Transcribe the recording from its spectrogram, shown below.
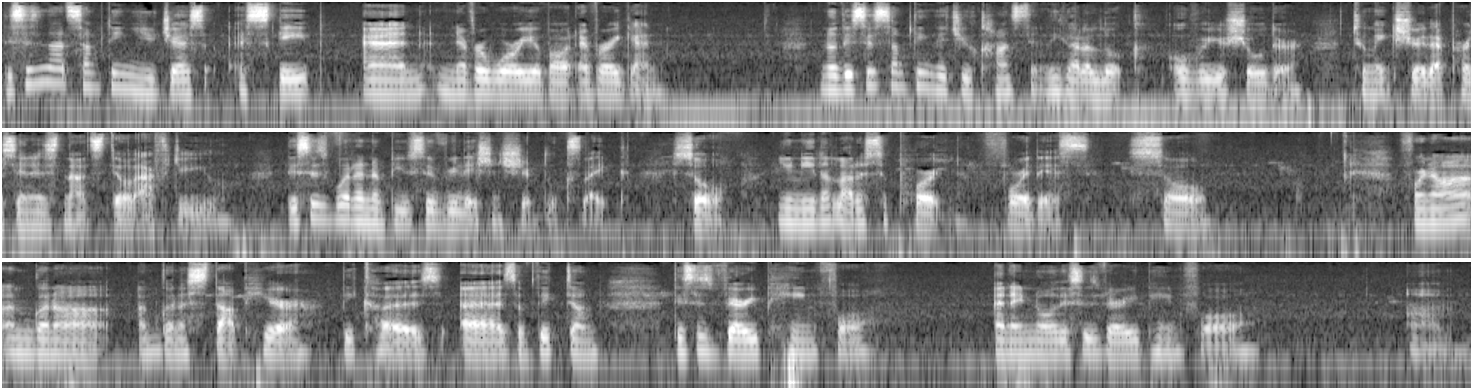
This is not something you just escape and never worry about ever again. No, this is something that you constantly got to look over your shoulder to make sure that person is not still after you. This is what an abusive relationship looks like. So, you need a lot of support for this. So, for now I'm going to I'm going to stop here because as a victim, this is very painful. And I know this is very painful. Um,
